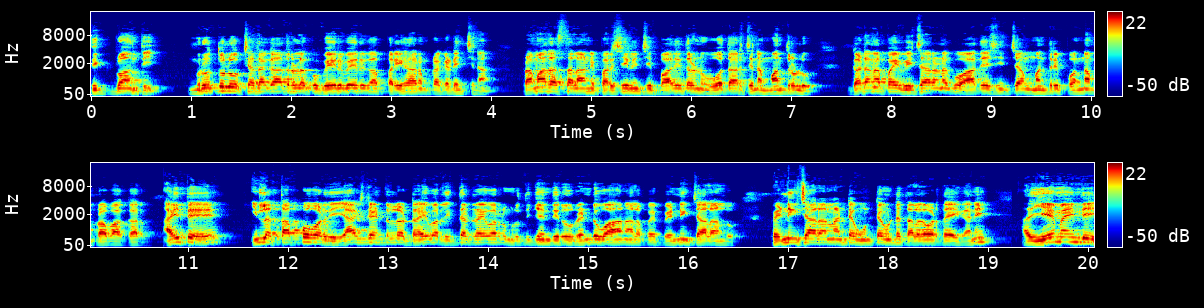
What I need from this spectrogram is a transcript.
దిగ్భ్రాంతి మృతులు క్షతగాత్రులకు వేరువేరుగా పరిహారం ప్రకటించిన ప్రమాద స్థలాన్ని పరిశీలించి బాధితులను ఓదార్చిన మంత్రులు ఘటనపై విచారణకు ఆదేశించాం మంత్రి పొన్నం ప్రభాకర్. అయితే ఇంట్లో తప్పవరిది. యాక్సిడెంట్లో డ్రైవర్లు ఇద్దరు డ్రైవర్లు మృతి చెందిరు రెండు వాహనాలపై పెండింగ్ చాలాన్లు. పెండింగ్ చాలాన్లు అంటే ఉంటే ఉంటే తలగబడతాయి కానీ అది ఏమైంది?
